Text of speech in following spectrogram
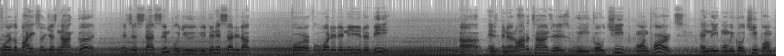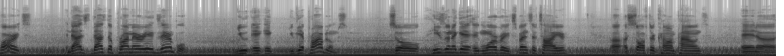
for the bikes are just not good. It's just that simple. You you didn't set it up for for what it needed to be uh, and, and, a lot of times is we go cheap on parts and the, when we go cheap on parts and that's that's the primary example. You it, it, you get problems. So he's gonna get more of an expensive tire uh, a softer compound and uh,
